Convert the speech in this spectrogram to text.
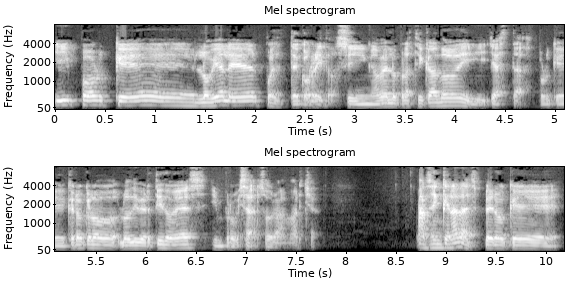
y porque lo voy a leer pues de corrido, sin haberlo practicado y ya está, porque creo que lo, divertido es improvisar sobre la marcha. Así que nada, espero que,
